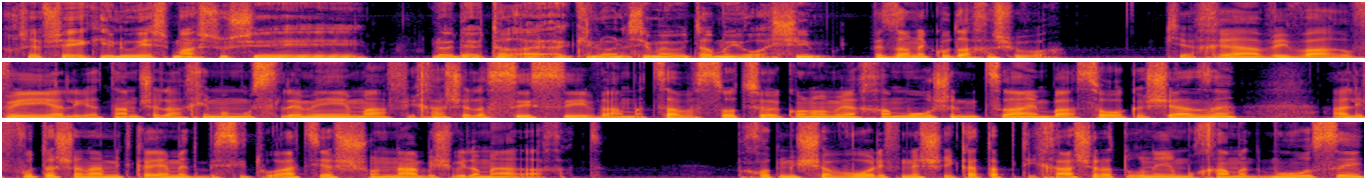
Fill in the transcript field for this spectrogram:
חושב שכאילו יש משהו ש... לא יודע, יותר, כאילו אנשים היום יותר מיואשים. וזו נקודה חשובה. כי אחרי האביב הערבי, עלייתם של האחים המוסלמים, ההפיכה של הסיסי והמצב הסוציו-אקונומי החמור של מצרים בעשור הקשה הזה, האליפות השנה מתקיימת בסיטואציה שונה בשביל המארחת. פחות משבוע לפני שריקת הפתיחה של הטורניר, מוחמד מורסי,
